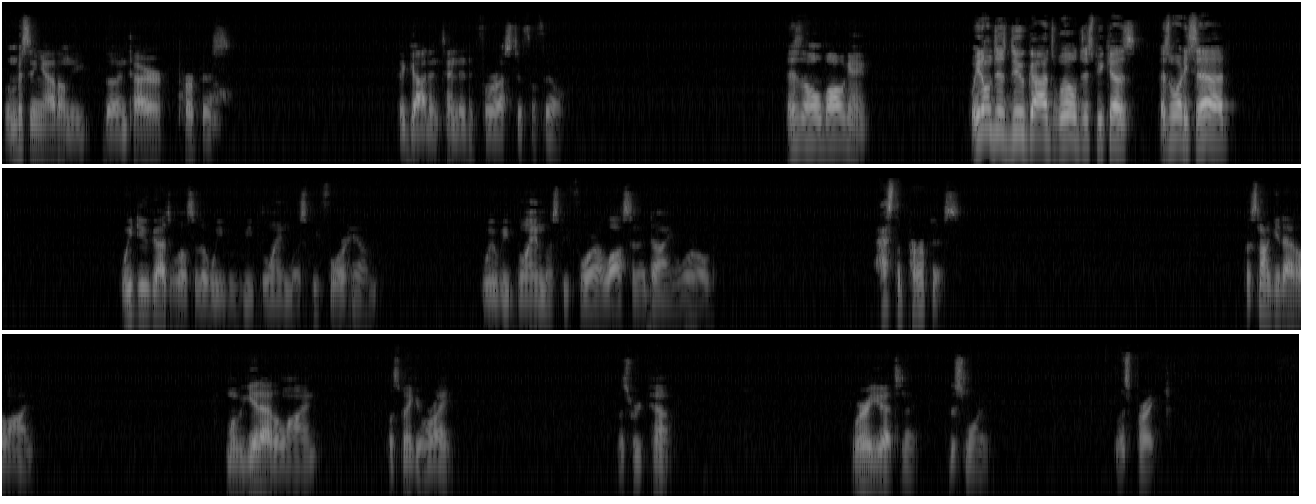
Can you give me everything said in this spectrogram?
we're missing out on the, the entire purpose that God intended for us to fulfill. This is the whole ball game. We don't just do God's will just because that's what He said. We do God's will so that we will be blameless before Him. We will be blameless before a lost and a dying world. That's the purpose. Let's not get out of line. When we get out of line, let's make it right. Let's repent. Where are you at tonight, this morning? Let's pray.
